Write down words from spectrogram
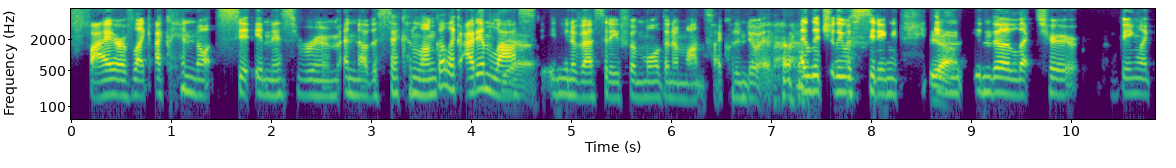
fire of like, I cannot sit in this room another second longer. Like I didn't last yeah. in university for more than a month. I couldn't do it. I literally was sitting yeah. in, in the lecture being like,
